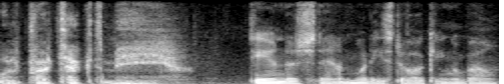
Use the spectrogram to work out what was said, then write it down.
will protect me. Do you understand what he's talking about?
